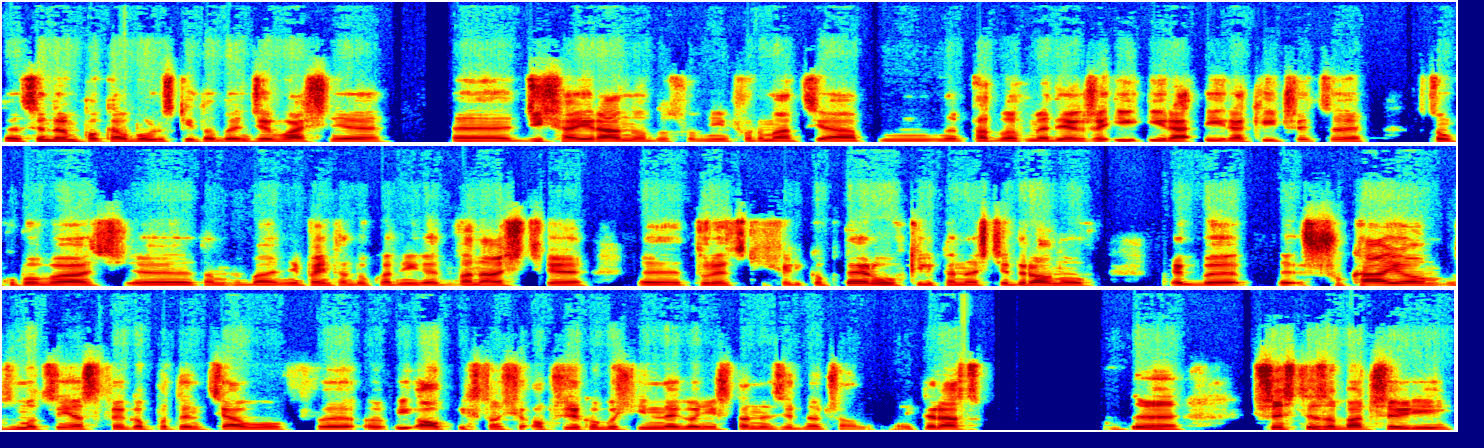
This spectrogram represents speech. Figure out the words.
Ten syndrom pokabulski to będzie właśnie E, dzisiaj rano dosłownie informacja mm, padła w mediach, że Ira Irakijczycy chcą kupować e, tam chyba, nie pamiętam dokładnie ile, 12 e, tureckich helikopterów, kilkanaście dronów, jakby szukają wzmocnienia swojego potencjału w, i, i, chcą się oprzeć kogoś innego niż Stany Zjednoczone. No I teraz wszyscy zobaczyli,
